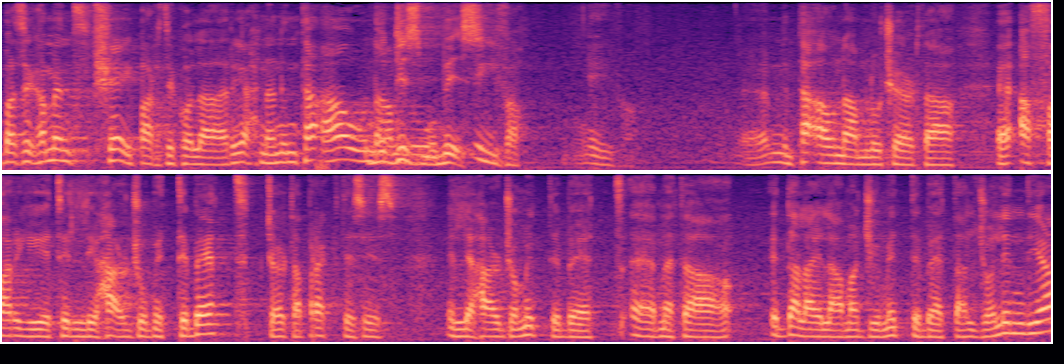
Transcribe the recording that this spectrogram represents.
bażikament xejn partikolari, aħna nintaqgħu nagħmlu. Buddiżmu biss? Iva, iva. Ehm, nintaqgħu nagħmlu ċerta eh, affarijiet illi ħarġu mit-Tibet, ċerta practices illi ħarġu mit-Tibet eh, meta id-Dalai Lama ġie mit-Tibet għal ġol-Indja.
